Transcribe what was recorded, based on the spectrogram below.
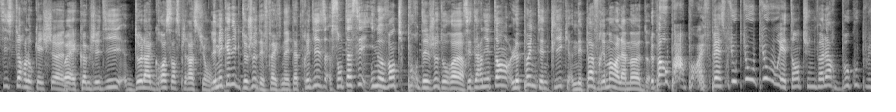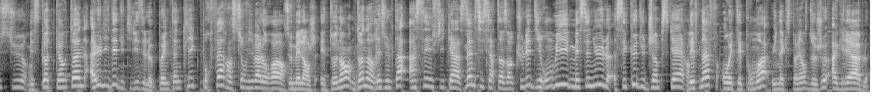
Sister Location. Ouais, comme j'ai dit, de la grosse inspiration. Les mécaniques de jeu des Five Nights at Freddy's sont assez innovantes pour des jeux d'horreur. Ces derniers temps, le point and click n'est pas vraiment à la mode. Le par par pour FPS piou piou piou étant une valeur beaucoup plus sûre. Mais Scott Cawthon a eu l'idée d'utiliser le point and click pour faire un survival horror. Ce mélange étonnant donne un résultat assez efficace. Même si certains enculés diront oui, mais c'est nul, c'est que du jumpscare. Les FNAF ont été pour moi une expérience de jeu agréable.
